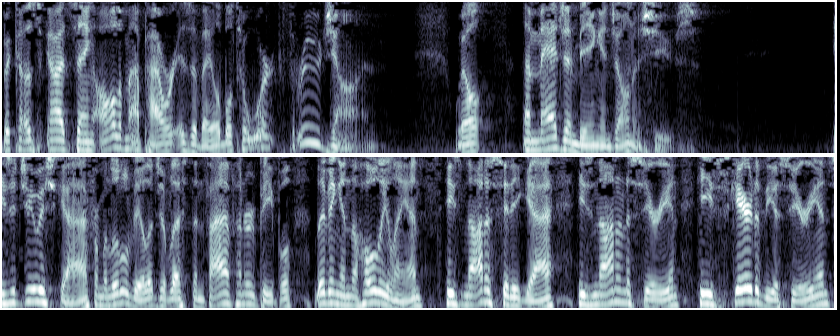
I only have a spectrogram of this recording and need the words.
Because God's saying all of my power is available to work through John. Well, imagine being in Jonah's shoes. He's a Jewish guy from a little village of less than 500 people living in the Holy Land. He's not a city guy. He's not an Assyrian. He's scared of the Assyrians.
